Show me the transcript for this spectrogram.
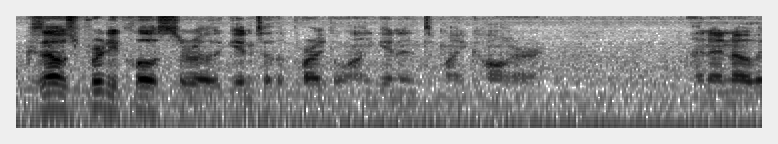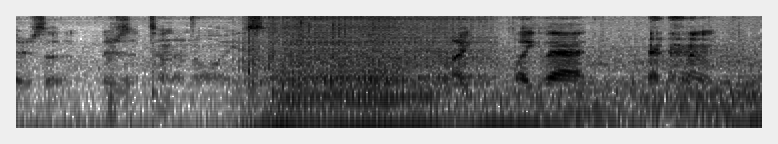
because um, I was pretty close to uh, getting to the parking lot getting into my car, and I know there's a there's a ton of noise like like that.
